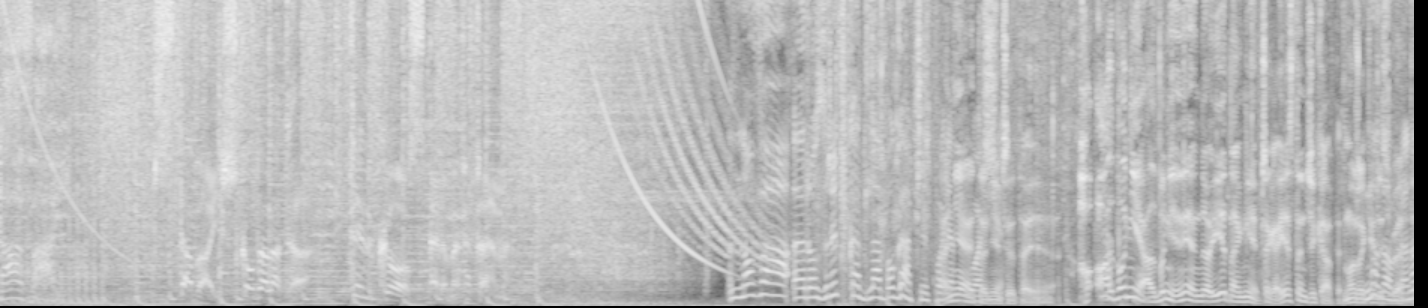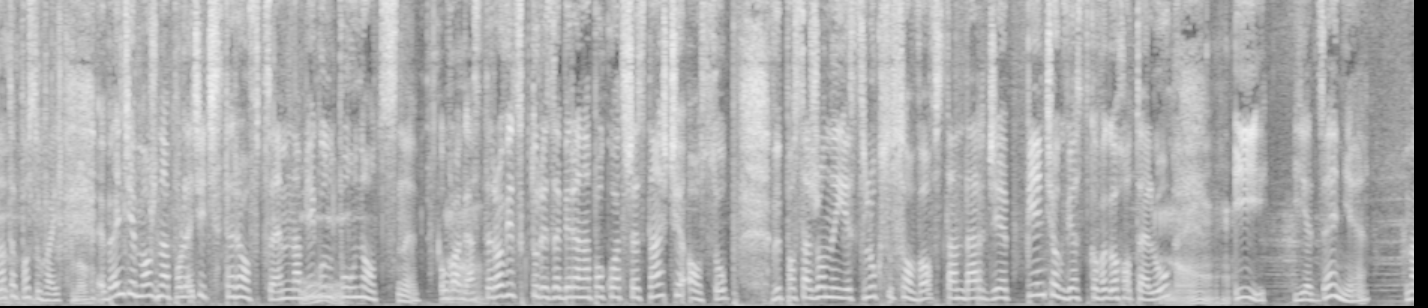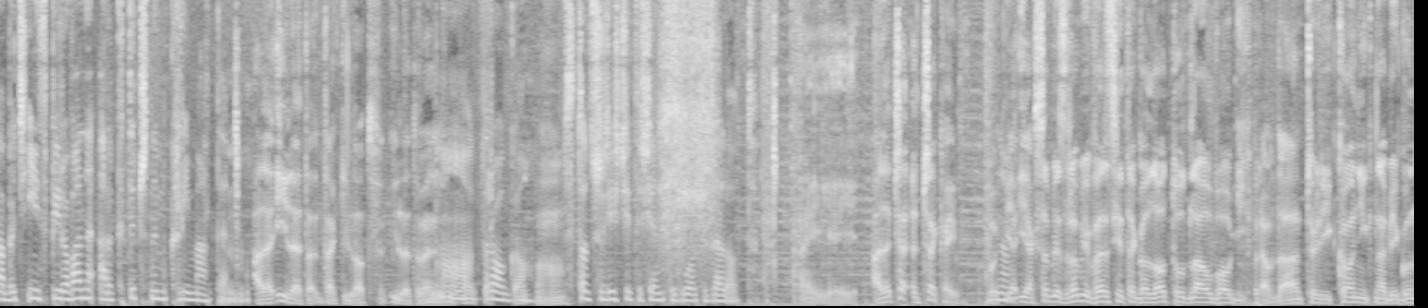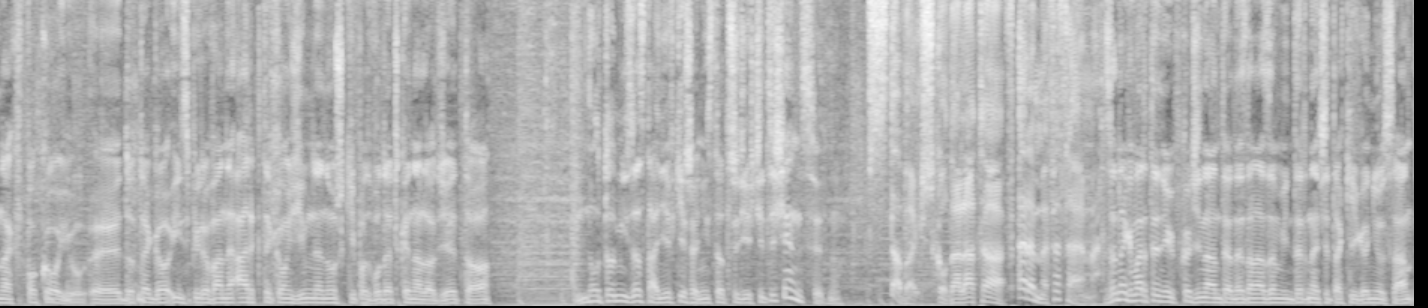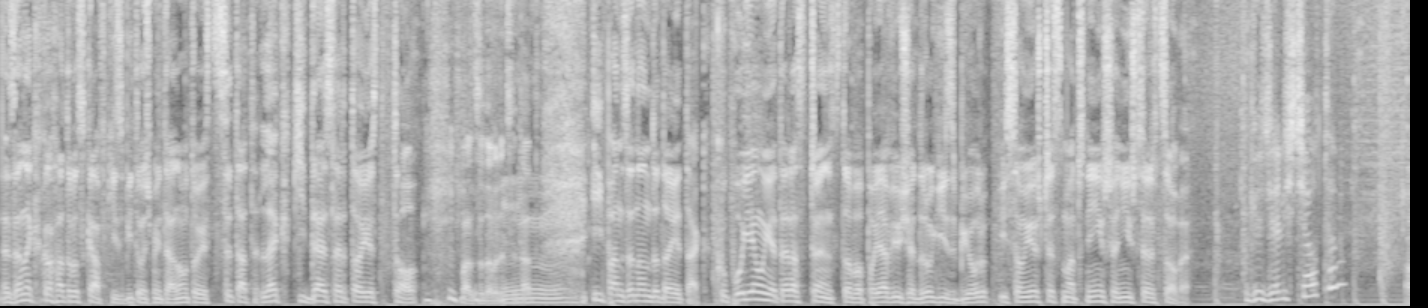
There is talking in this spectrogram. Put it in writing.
Wstawaj! Wstawaj, szkoda lata. Tylko z RMFFM. Nowa rozrywka dla bogaczy A nie, pojawiła to się. nie czytaj. Ho, albo nie, albo nie, nie, no jednak nie, czekaj, jestem ciekawy, może No kiedyś dobra, będę. no to posłuchaj. No. Będzie można polecieć sterowcem na biegun Uuu. północny. Uwaga, No. sterowiec, który zabiera na pokład 16 osób, wyposażony jest luksusowo w standardzie pięciogwiazdkowego hotelu No. i jedzenie ma być inspirowane arktycznym klimatem. Ale ile ta, taki lot? Ile to będzie? No, drogo. Mhm. 130 tysięcy złotych za lot. Ejej. Ale cze, czekaj, bo No. ja, jak sobie zrobię wersję tego lotu dla ubogich, prawda? Czyli konik na biegunach w pokoju, y, do tego inspirowane Arktyką zimne nóżki pod wódeczkę na lodzie, to no to mi zostanie w kieszeni 130 tysięcy. No. Wstawaj, szkoda lata w RMFFM. Zenek Martyniuk wchodzi na antenę, znalazłem w internecie takiego newsa. Zenek kocha truskawki z bitą śmietaną, to jest cytat, lekki deser to jest to. Bardzo dobry cytat. I pan Zenon dodaje tak, kupuję je teraz często, bo pojawił się drugi zbiór i są jeszcze smaczniejsze niż czerwcowe. Wiedzieliście o tym?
